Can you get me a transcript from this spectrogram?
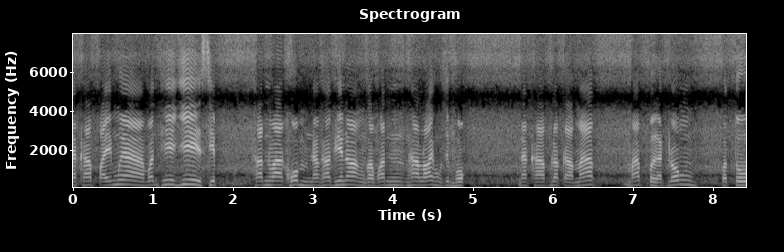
นะครับ ไปเมื่อวันที่ 20ธันวาคมนะครับพี่น้อง 2566 นะครับแล้วก็มามาเปิดลงประตู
